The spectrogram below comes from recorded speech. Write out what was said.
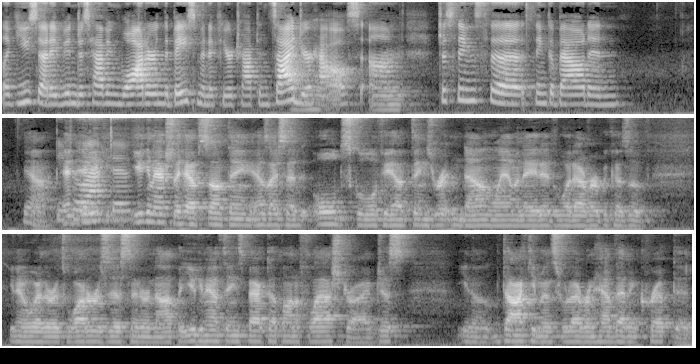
like you said even just having water in the basement if you're trapped inside your house um, right. just things to think about and yeah, be and, proactive. And you, you, can actually have something, as I said, old school. If you have things written down, laminated, whatever, because of you know whether it's water resistant or not. But you can have things backed up on a flash drive, just you know documents, or whatever, and have that encrypted.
